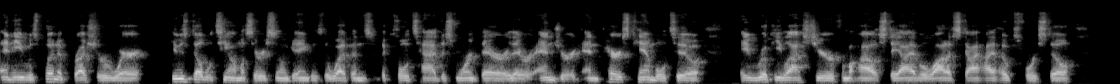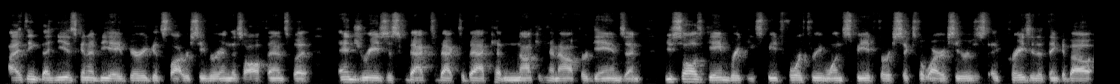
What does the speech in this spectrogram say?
and he was put a pressure where he was double team almost every single game because the weapons the Colts had just weren't there or they were injured. And Parris Campbell too a rookie last year from Ohio State. I have a lot of sky high hopes for still. I think that he is going to be a very good slot receiver in this offense, but injuries just back to back to back kept knocking him out for games. And you saw his game breaking speed, 4.31 speed for a six foot wide receiver is crazy to think about.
